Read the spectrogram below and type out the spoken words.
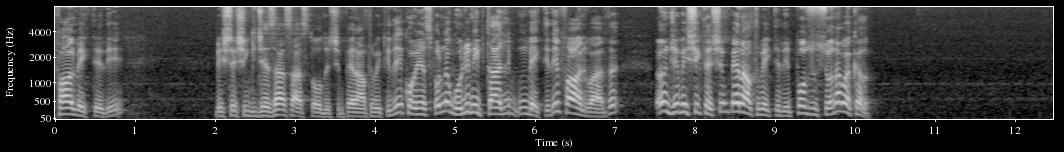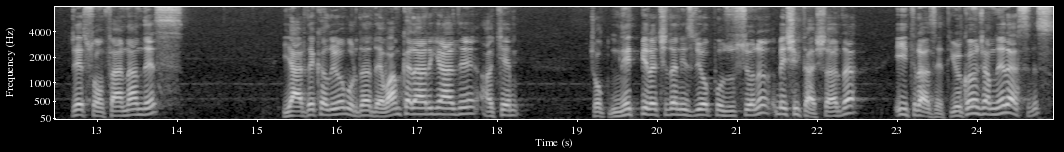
faul beklediği, Beşiktaş'ınki ceza sahasında olduğu için penaltı beklediği, Konyaspor'un da golün iptalini beklediği faul vardı. Önce Beşiktaş'ın penaltı beklediği pozisyona bakalım. Jetson Fernandez yerde kalıyor. Burada devam kararı geldi. Hakem çok net bir açıdan izliyor pozisyonu. Beşiktaşlar da itiraz etti. Gökhan Hocam ne dersiniz?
